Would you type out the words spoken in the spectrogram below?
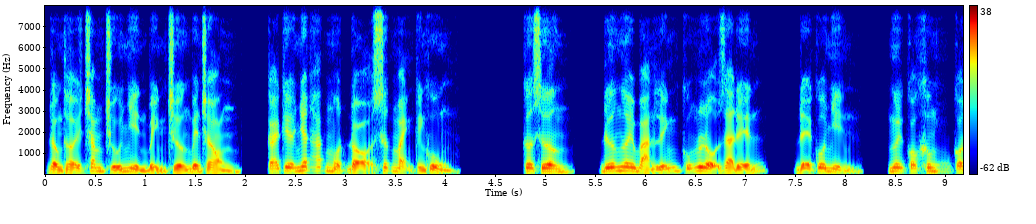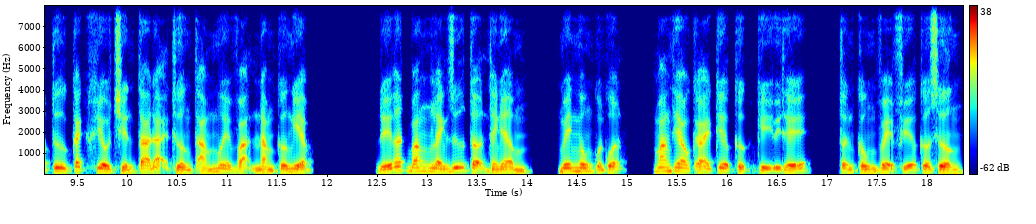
đồng thời chăm chú nhìn bình chướng bên trong, cái kia nhất hắc một đỏ sức mạnh kinh khủng. Cơ xương, đưa ngươi bản lĩnh cũng lộ ra đến, để cô nhìn, ngươi có không có tư cách khiêu chiến ta đại thương 80 vạn năm cơ nghiệp. Đế ất băng lãnh giữ tận thanh âm, mênh ngông cuồn cuộn, mang theo cái kia cực kỳ uy thế, tấn công về phía cơ xương.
